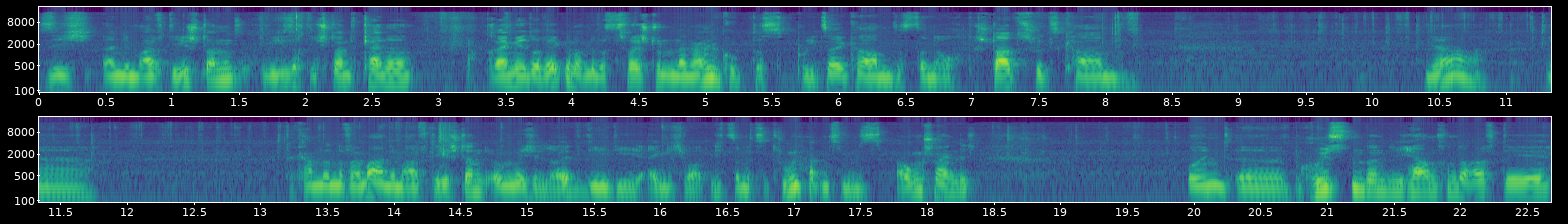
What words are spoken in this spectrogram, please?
sich an dem AfD-Stand, wie gesagt, ich stand keine drei Meter weg und habe mir das zwei Stunden lang angeguckt, dass Polizei kam, dass dann auch der Staatsschutz kam. Ja, äh, da kamen dann auf einmal an dem AfD-Stand irgendwelche Leute, die, die eigentlich überhaupt nichts damit zu tun hatten, zumindest augenscheinlich. Und äh, begrüßten dann die Herren von der AfD,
